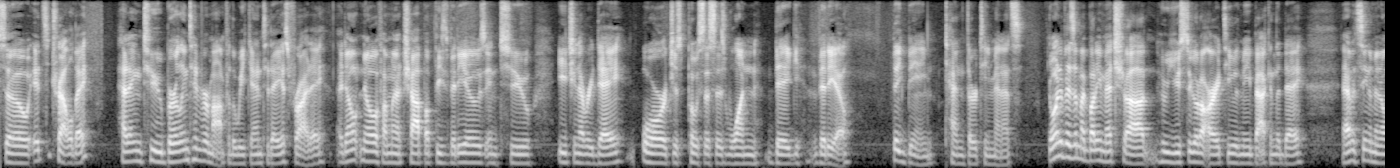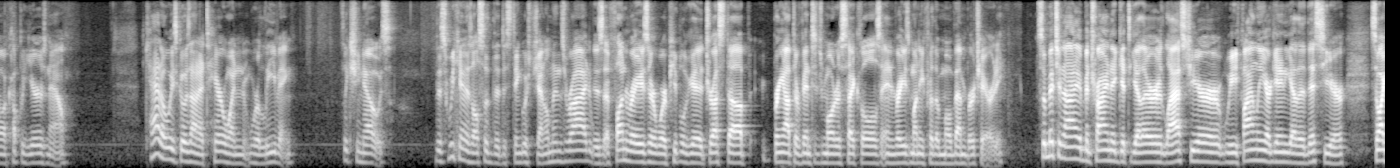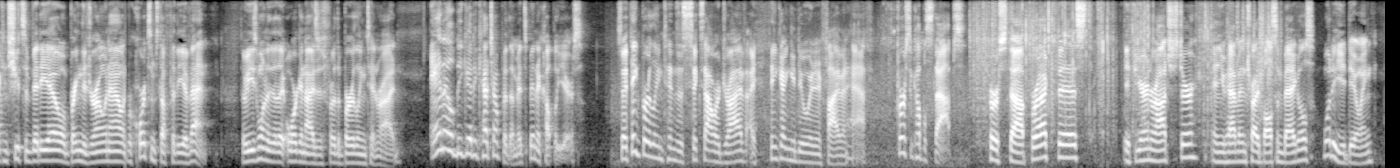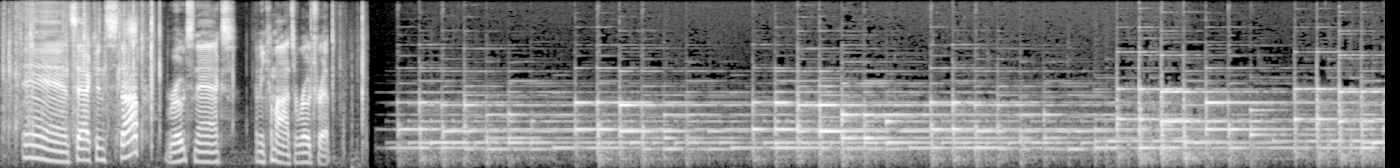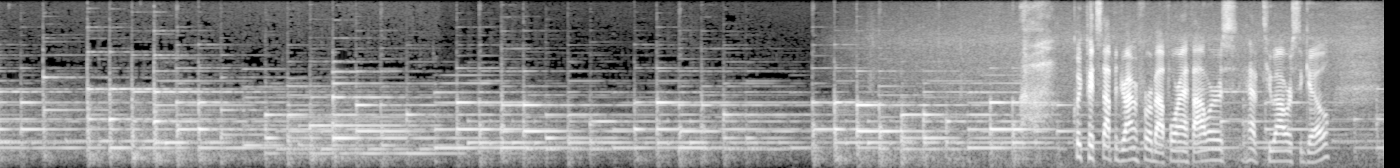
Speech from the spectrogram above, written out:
So it's a travel day. Heading to Burlington, Vermont for the weekend. Today is Friday. I don't know if I'm going to chop up these videos into each and every day or just post this as one big video. Big being 10, 13 minutes. Going to visit my buddy Mitch, uh, who used to go to RIT with me back in the day. I haven't seen him in oh, a couple years now. Kat always goes on a tear when we're leaving. It's like she knows. This weekend is also the Distinguished Gentleman's Ride. It's a fundraiser where people get dressed up, bring out their vintage motorcycles, and raise money for the Movember charity. So Mitch and I have been trying to get together. Last year, we finally are getting together this year so I can shoot some video, bring the drone out, record some stuff for the event. So he's one of the organizers for the Burlington ride. And it'll be good to catch up with him. It's been a couple years. So I think Burlington's a six hour drive. I think I can do it in five and a half first a couple stops. First stop, breakfast. If you're in Rochester and you haven't tried balsam bagels, what are you doing? And second stop, road snacks. I mean, come on, it's a road trip. Quick pit stop and driving for about four and a half hours. I have two hours to go.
